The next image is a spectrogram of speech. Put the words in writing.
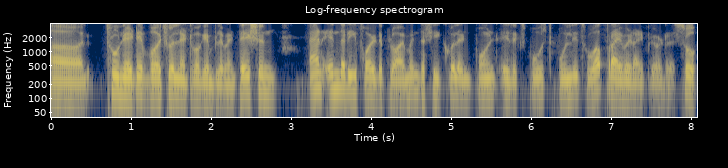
uh, through native virtual network implementation. And in the default deployment, the SQL endpoint is exposed only through a private IP address. So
